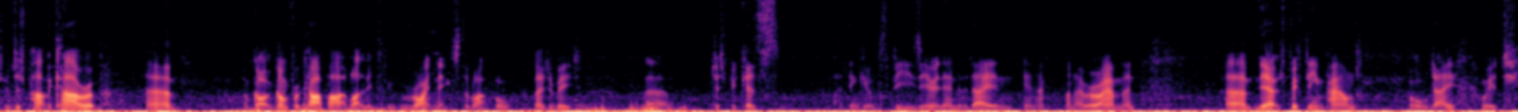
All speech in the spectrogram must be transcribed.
Should just park the car up. Um i've got gone for a car park like literally right next to blackpool pleasure beach. Um, just because i think it would just be easier at the end of the day and you know i know where i am then. Um, yeah it was 15 pound for all day which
